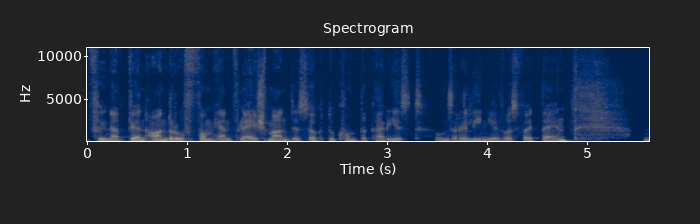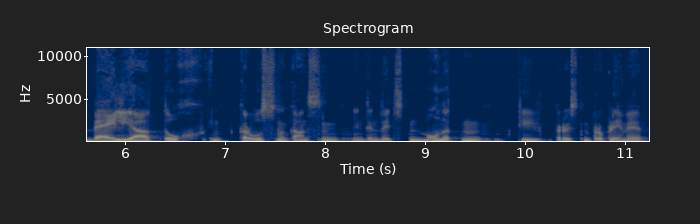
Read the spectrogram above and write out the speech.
für, eine, für einen Anruf vom Herrn Fleischmann, der sagt, du konterkarierst unsere Linie, was fällt ein? Weil ja doch im Großen und Ganzen in den letzten Monaten die größten Probleme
